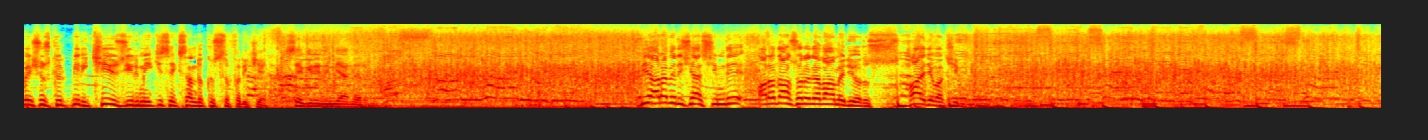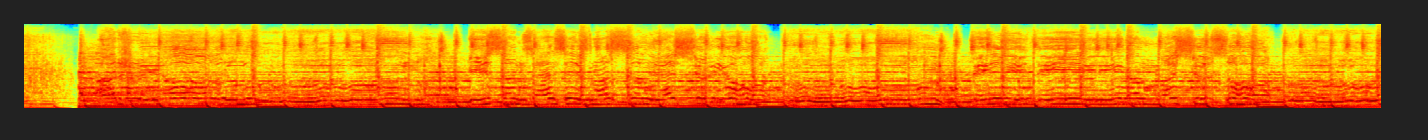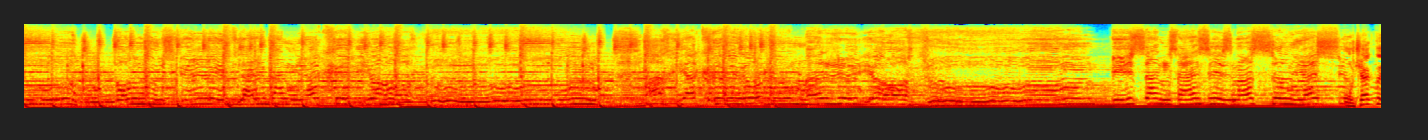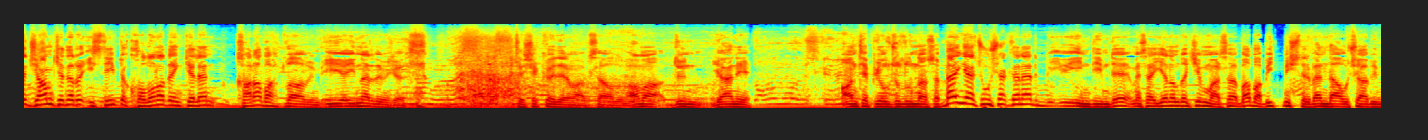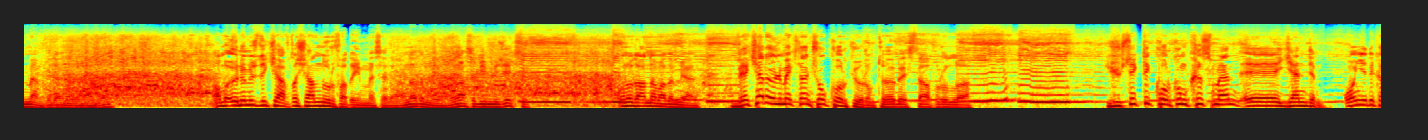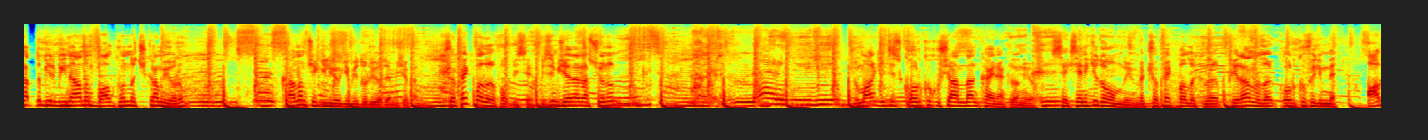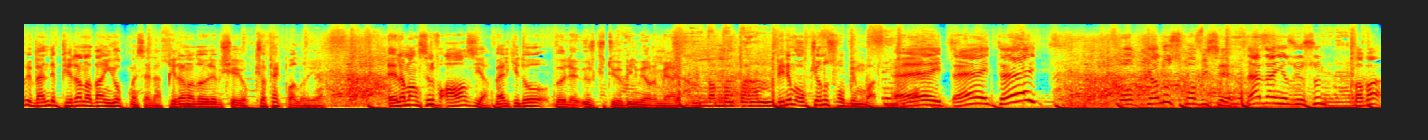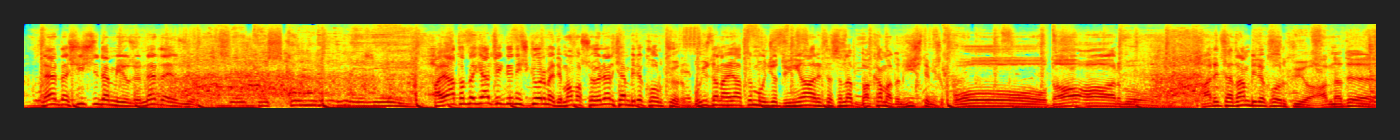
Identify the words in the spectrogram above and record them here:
0541 222 8902 sevgili dinleyenlerim. Bir ara vereceğiz şimdi. Aradan sonra devam ediyoruz. Haydi bakayım. Arıyorum sensiz nasıl yaşıyorum Uçakta cam kenarı isteyip de kolona denk gelen Karabahtlı abim. İyi yayınlar demeyeceğiz. Teşekkür ederim abi sağ olun. Ama dün yani Antep yolculuğundan sonra. Ben gerçi uçaktan her indiğimde mesela yanımda kim varsa baba bitmiştir ben daha uçağa binmem falan. Ama önümüzdeki hafta Şanlıurfa'dayım mesela anladın mı yani? Nasıl binmeyeceksin? Onu da anlamadım yani. Bekar ölmekten çok korkuyorum tövbe estağfurullah. Yükseklik korkum kısmen e, yendim. 17 katlı bir binanın balkonuna çıkamıyorum. Kanım çekiliyor gibi duruyor demiş efendim. Köpek balığı fobisi. Bizim jenerasyonun Gecesi korku kuşağından kaynaklanıyor. 82 doğumluyum ve köpek balıklı, piranalı korku filmde. Abi bende piranadan yok mesela. Piranada öyle bir şey yok. Köpek balığı ya. Eleman sırf ağız ya. Belki de o böyle ürkütüyor bilmiyorum yani. Benim okyanus fobim var. Hey hey hey. Okyanus fobisi. Nereden yazıyorsun baba? Nereden? Şişli'den mi yazıyorsun? Nereden yazıyorsun? Hayatımda gerçekten hiç görmedim ama söylerken bile korkuyorum. Bu yüzden hayatım boyunca dünya haritasına bakamadım hiç demiş. Oo daha ağır bu. Haritadan bile korkuyor anladım.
